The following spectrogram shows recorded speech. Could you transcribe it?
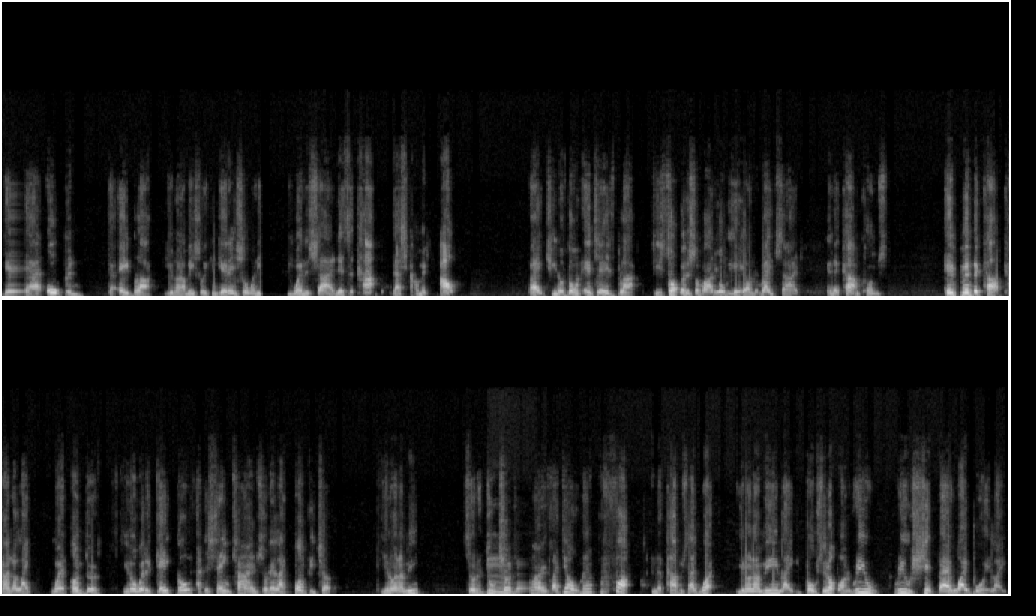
they had opened the A block, you know what I mean, so he can get in. So when he, he went inside, there's a cop that's coming out. Right? Chino don't enter his block. He's talking to somebody over here on the right side, and the cop comes. Him and the cop kind of like went under, you know, where the gate goes at the same time. So they like bump each other. You know what I mean? So the dude Mm. turns around, he's like, yo, man, what the fuck? And the cop is like, what? You know what I mean? Like he posted up on real, real shitbag white boy, like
